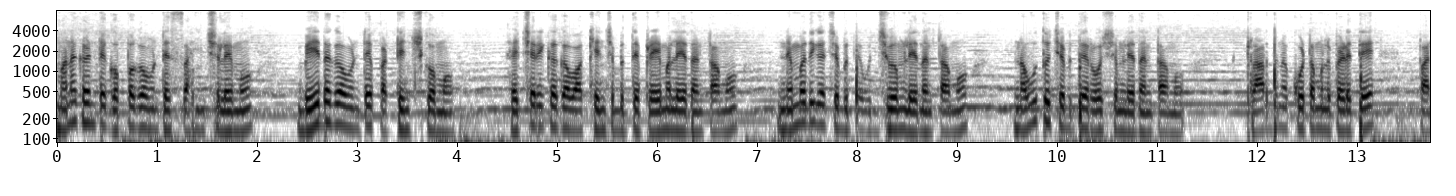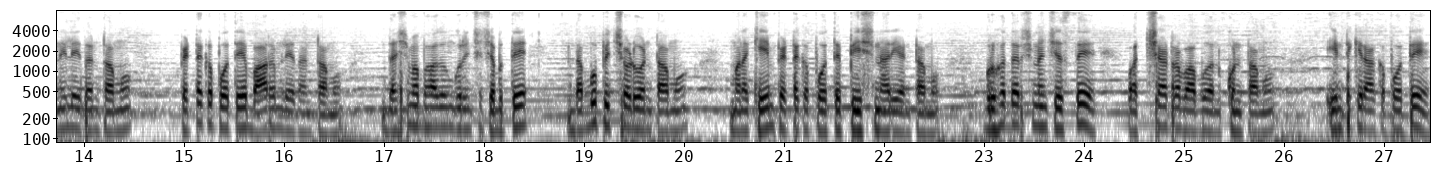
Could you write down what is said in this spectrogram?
మనకంటే గొప్పగా ఉంటే సహించలేము. బీదగా ఉంటే పట్టించుకోము. హెచ్చరికగా వాక్యం చెబితే ప్రేమ లేదంటాము. నెమ్మదిగా చెబితే ఉద్యమం లేదంటాము. నవ్వుతూ చెబితే రోషం లేదంటాము. ప్రార్థన కూటములు పెడితే పని లేదంటాము. పెట్టకపోతే భారం లేదంటాము. దశమ భాగం గురించి చెబితే డబ్బు పిచ్చోడు అంటాము. మనకేం పెట్టకపోతే పీసినారి అంటాము. గృహ దర్శనం చేస్తే వచ్చాడ్రా బాబు అనుకుంటాము. ఇంటికి రాకపోతే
